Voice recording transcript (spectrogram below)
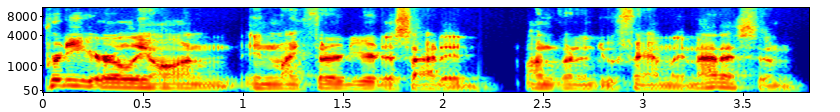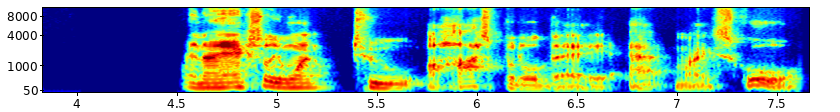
pretty early on in my third year decided I'm going to do family medicine. And I actually went to a hospital day at my school.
